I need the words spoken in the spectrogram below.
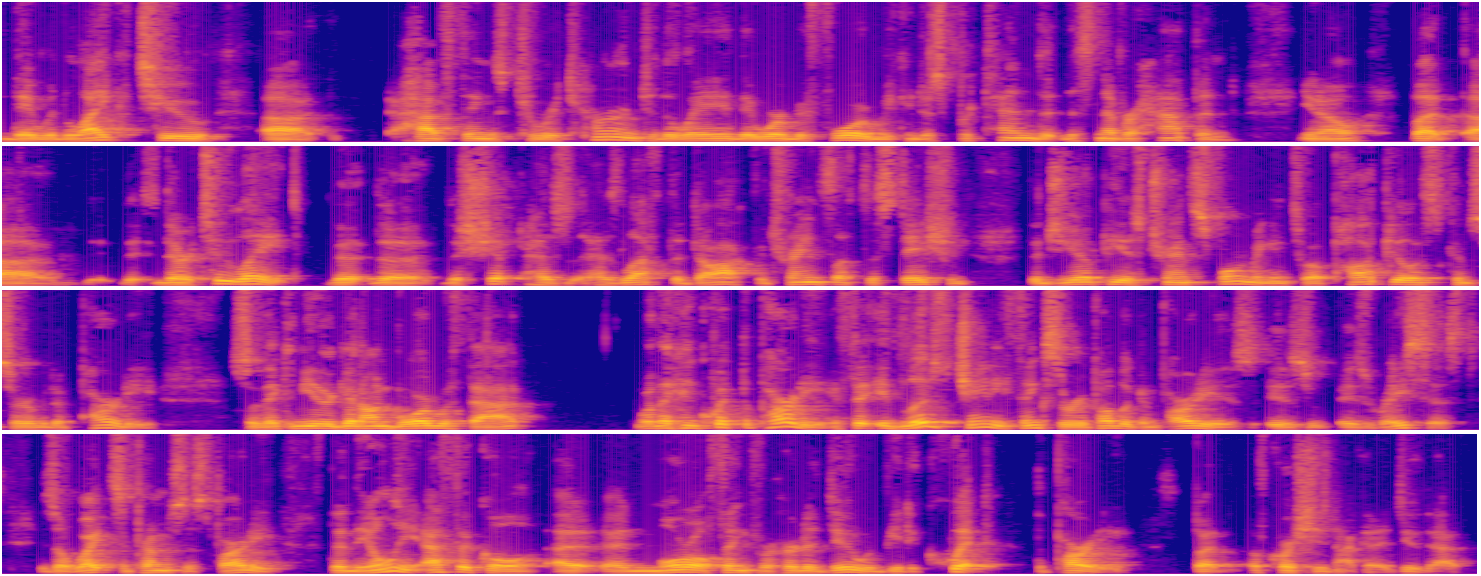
they would like to uh, have things to return to the way they were before. We can just pretend that this never happened, you know. But uh, they're too late. The the the ship has has left the dock. The train's left the station. The GOP is transforming into a populist conservative party. So they can either get on board with that or they can quit the party. If, if Liz Cheney thinks the Republican Party is is is racist, is a white supremacist party, then the only ethical uh, and moral thing for her to do would be to quit the party. But of course, she's not going to do that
